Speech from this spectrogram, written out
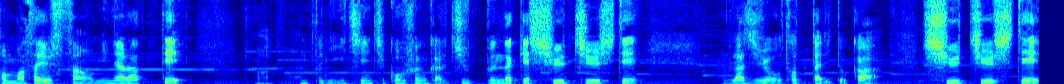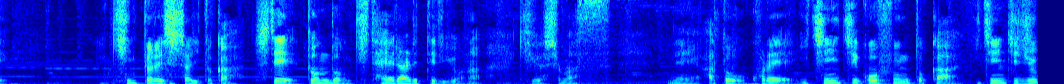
孫正義さんを見習って、まあ、本当に1日5分から10分だけ集中してラジオを撮ったりとか集中して筋トレしたりとかしてどんどん鍛えられてるような気がします。ね、あとこれ1日5分とか1日10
